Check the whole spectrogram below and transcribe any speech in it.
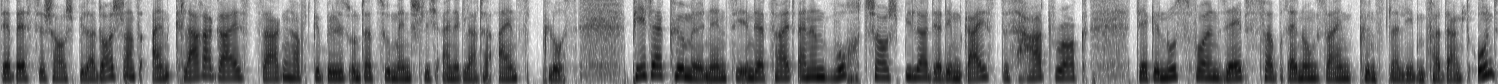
der beste Schauspieler Deutschlands, ein klarer Geist, sagenhaft gebildet und dazu menschlich eine glatte Eins plus. Peter Kümmel nennt sie in der Zeit einen Wuchtschauspieler, der dem Geist des Hard Rock, der genussvollen Selbstverbrennung sein Künstlerleben verdankt. Und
